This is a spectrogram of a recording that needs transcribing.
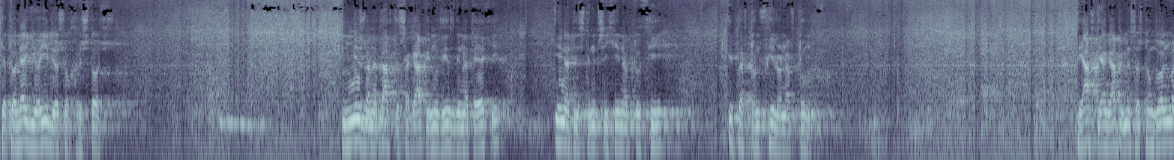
Και το λέγει ο ίδιος ο Χριστός. Μίζωνα ταύτης αγάπη νου δεις δυνατέ έχει. Ή να της την ψυχή να αυτουθεί υπέρ των φίλων αυτού τι αυτή αγάπη μέσα στον κόσμο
